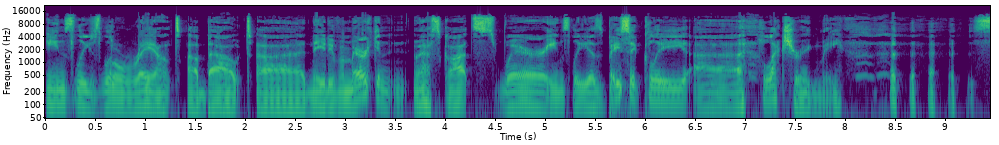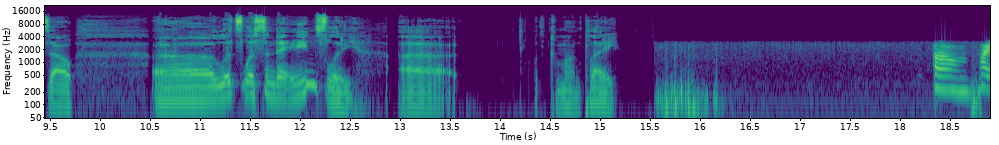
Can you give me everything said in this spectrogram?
Ainsley's little rant about uh, Native American mascots, where Ainsley is basically uh, lecturing me. so uh, let's listen to Ainsley. Uh, come on, play. Um, hi.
